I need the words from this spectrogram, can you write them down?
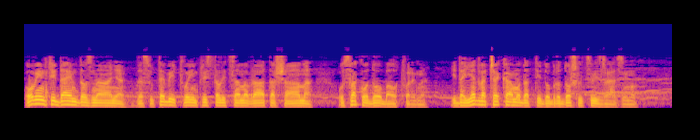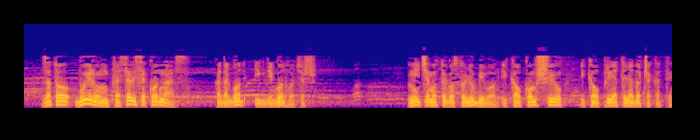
Ovim ti dajem do znanja da su tebi i tvojim pristalicama vrata Šama u svako doba otvorena i da jedva čekamo da ti dobrodošlicu izrazimo. Zato, Bujrum, preseli se kod nas, kada god i gdje god hoćeš. Mi ćemo te gostoljubivo i kao komšiju i kao prijatelja dočekati.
